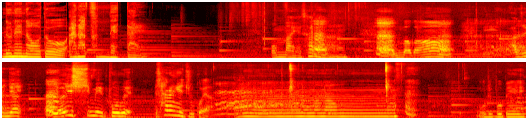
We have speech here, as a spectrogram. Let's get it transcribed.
눈에 넣어도 안 아픈 내 딸. 엄마의 사랑. 엄마가 아주 그냥 열심히 보배 사랑해 줄 거야. 음, 우리 보배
